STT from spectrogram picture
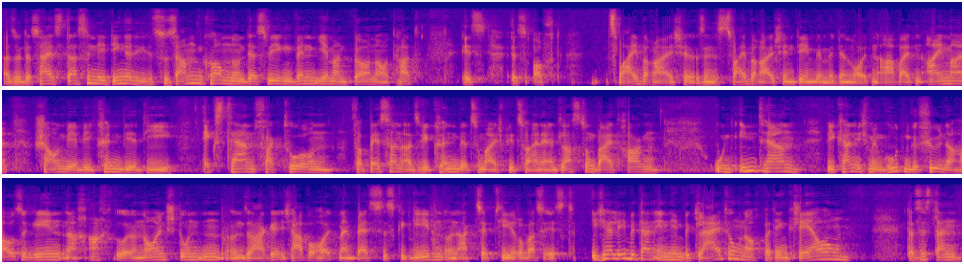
Also das heißt, das sind die Dinge, die zusammenkommen und deswegen, wenn jemand Burnout hat, ist es oft zwei Bereiche, sind es zwei Bereiche, in denen wir mit den Leuten arbeiten. Einmal schauen wir, wie können wir die externen Faktoren verbessern, also wie können wir zum Beispiel zu einer Entlastung beitragen und intern, wie kann ich mit einem guten Gefühl nach Hause gehen nach acht oder neun Stunden und sage, ich habe heute mein Bestes gegeben und akzeptiere, was ist. Ich erlebe dann in den Begleitungen, auch bei den Klärungen, dass es dann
